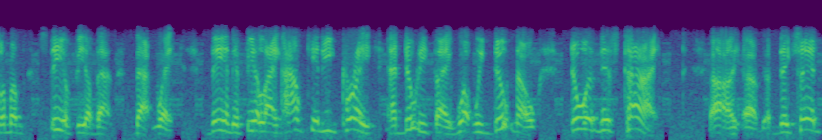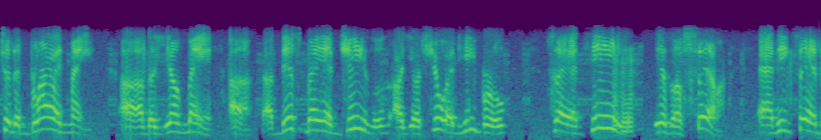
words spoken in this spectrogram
Some of them still feel that that way. Then they feel like, how can he pray and do anything? What we do know during this time, uh, uh, they said to the blind man, uh, the young man, uh, uh, this man Jesus, uh, Yeshua in Hebrew, said he Mhm. is a sinner, and he said,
